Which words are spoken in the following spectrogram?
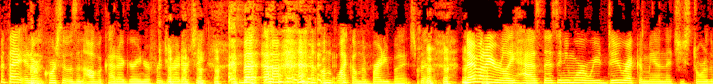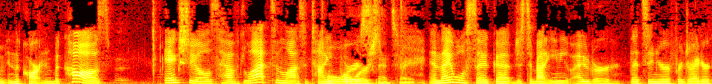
But they, and of course, it was an avocado green refrigerator too. But um, like on the Brady Bunch. But nobody really has those anymore. We do recommend that you store them in the carton because eggshells have lots and lots of tiny Pores, pores. that's right. And they will soak up just about any odor that's in your refrigerator.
